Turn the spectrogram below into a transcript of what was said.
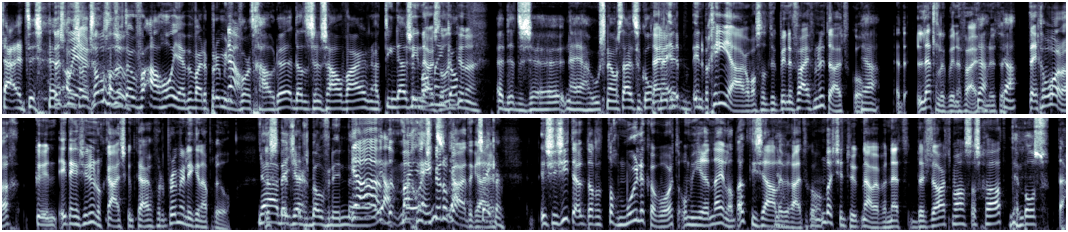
Ja, het is, Dus moet je als we, als het over Ahoy hebben, waar de Premier League Ja. wordt gehouden. Dat is een zaal waar nou, 10.000 man 10.000 in kan. kunnen. Eh, dat is, eh, nou ja, hoe snel is het uitverkocht? Nou ja, in, de, in de beginjaren was dat natuurlijk binnen vijf minuten uitverkocht. Ja. Eh, Letterlijk binnen vijf minuten. Tegenwoordig kun je, ik denk dat je nu nog kaartjes kunt krijgen voor de Premier League in april. Ja, Dus een beetje het- ergens bovenin. eh, Ja, de- maar goed, je kunt ook Ja, kaarten krijgen. Zeker. Dus je ziet ook dat het toch moeilijker wordt om hier in Nederland ook die zalen weer uit te komen. Omdat je natuurlijk, nou we hebben net de Darts Masters gehad. Den Bosch. Daar,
